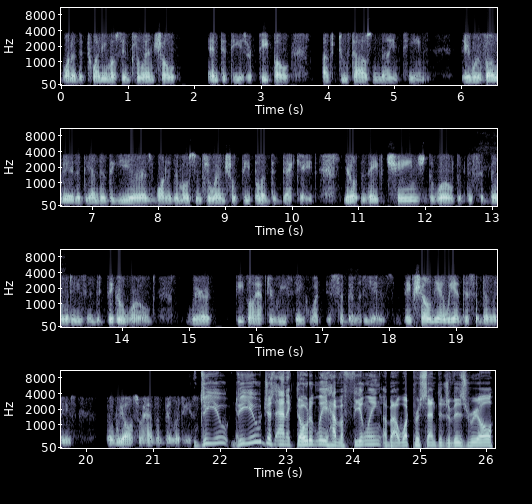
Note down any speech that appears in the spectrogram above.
one of the 20 most influential entities or people of 2019. They were voted at the end of the year as one of the most influential people of the decade. You know, they've changed the world of disabilities in the bigger world where people have to rethink what disability is. They've shown, yeah, we have disabilities, but we also have abilities. Do you do you just anecdotally have a feeling about what percentage of Israel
